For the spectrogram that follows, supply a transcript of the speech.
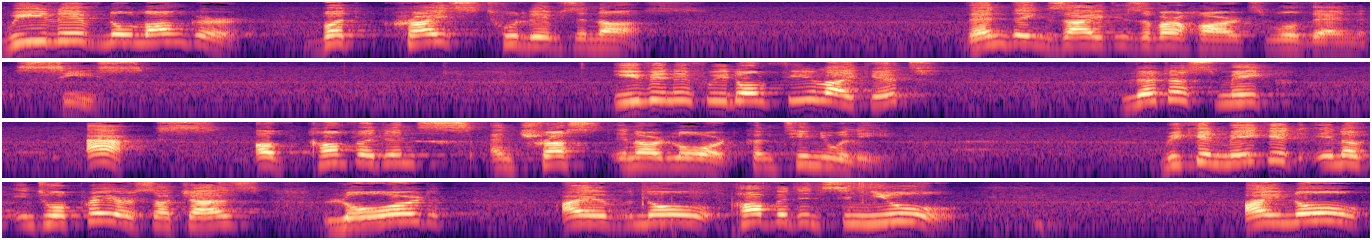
We live no longer, but Christ who lives in us then the anxieties of our hearts will then cease. Even if we don't feel like it, let us make acts of confidence and trust in our Lord continually. We can make it in a, into a prayer such as, Lord, I have no confidence in you. I know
